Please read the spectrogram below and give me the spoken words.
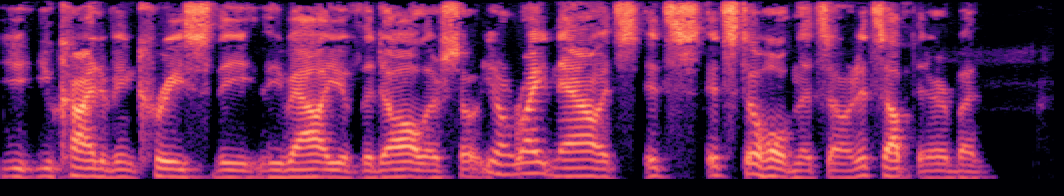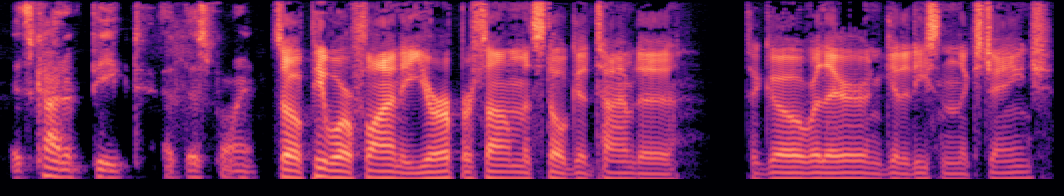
You, you kind of increase the the value of the dollar. So you know, right now it's it's it's still holding its own. It's up there, but it's kind of peaked at this point. So if people are flying to Europe or something, it's still a good time to to go over there and get a decent exchange.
